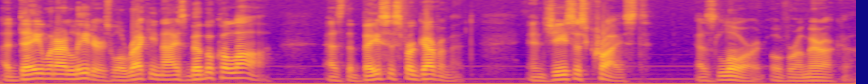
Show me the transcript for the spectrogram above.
a day when our leaders will recognize biblical law as the basis for government and Jesus Christ as Lord over America.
